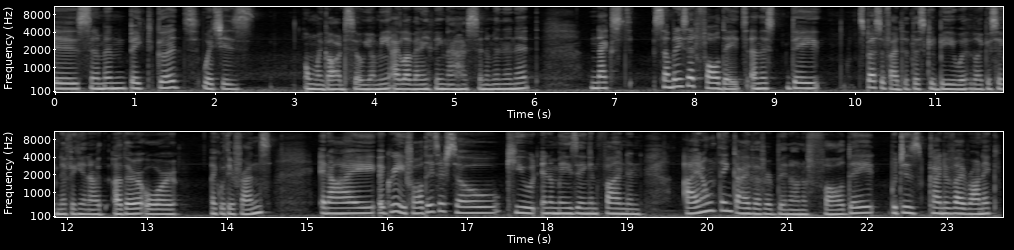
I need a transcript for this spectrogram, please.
is cinnamon baked goods, which is, oh my god, so yummy. I love anything that has cinnamon in it. Next somebody said fall dates, and this they specified that this could be with like a significant other or like with your friends. And I agree. Fall dates are so cute and amazing and fun. And I don't think I've ever been on a fall date, which is kind of ironic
